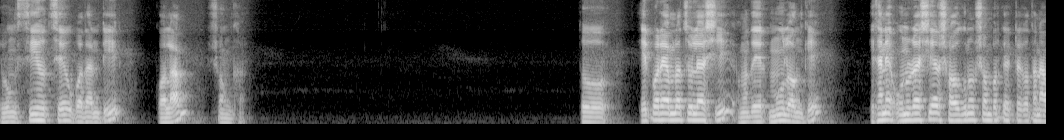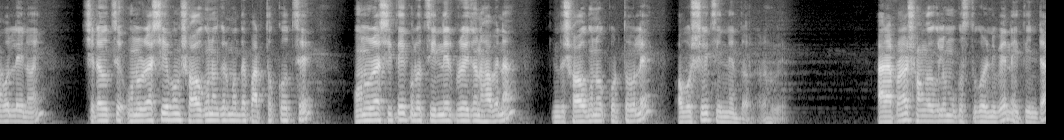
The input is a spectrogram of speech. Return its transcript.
এবং সি হচ্ছে উপাদানটির কলাম সংখ্যা। তো এরপরে আমরা চলে আসি আমাদের মূল অঙ্কে। এখানে অনুরাশি আর সহগুণক সম্পর্কে একটা কথা না বললেই নয়। সেটা হচ্ছে অনুরাশি এবং সহগুণকের মধ্যে পার্থক্য হচ্ছে, অনুরাশিতে কোনো চিহ্নের প্রয়োজন হবে না, কিন্তু সহগুণক করতে হলে অবশ্যই চিহ্নের দরকার হবে। আর আপনারা সংজ্ঞাগুলো মুখস্থ করে নেবেন এই তিনটা।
